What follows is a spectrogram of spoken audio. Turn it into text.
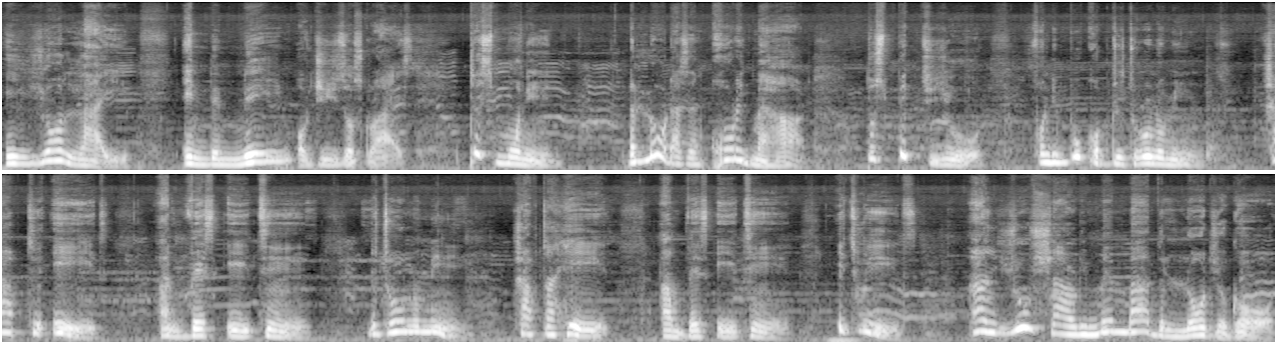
in your life in the name of Jesus Christ. This morning, the Lord has encouraged my heart to speak to you from the book of Deuteronomy, chapter 8 and verse 18. Deuteronomy, chapter 8 and verse 18. It reads, And you shall remember the Lord your God,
